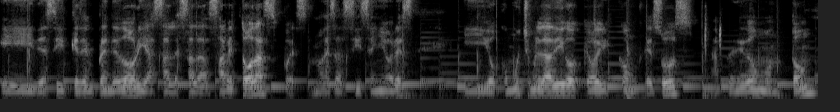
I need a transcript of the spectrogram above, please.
y decir que es emprendedor y sale, sale, sabe todas, pues no es así, señores. Y yo con mucha humildad digo que hoy con Jesús he aprendido un montón.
